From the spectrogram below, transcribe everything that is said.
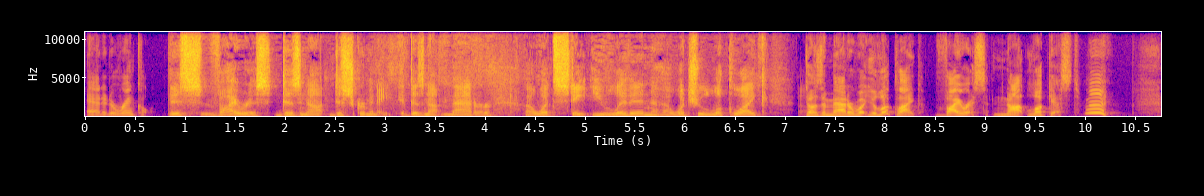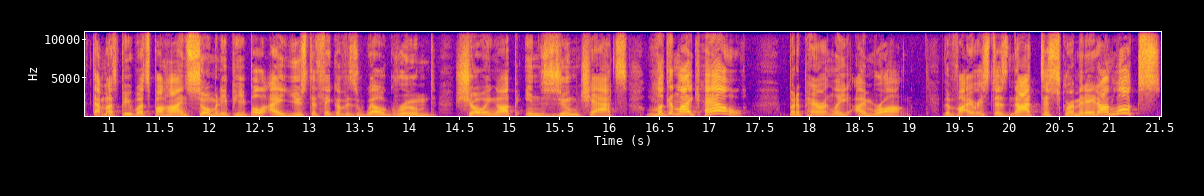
added a wrinkle. This virus does not discriminate. It does not matter uh, what state you live in, uh, what you look like. Doesn't matter what you look like. Virus, not lookist. Eh. That must be what's behind so many people I used to think of as well groomed showing up in Zoom chats looking like hell. But apparently, I'm wrong. The virus does not discriminate on looks.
